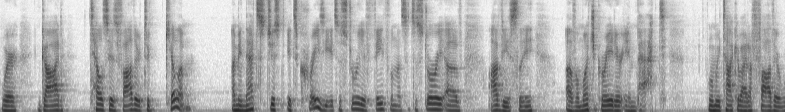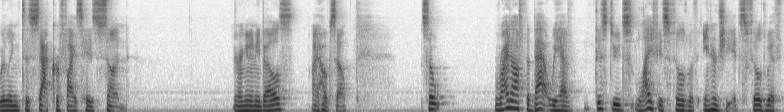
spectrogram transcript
where God tells his father to kill him. I mean, that's just, it's crazy. It's a story of faithfulness. It's a story of, obviously, of a much greater impact when we talk about a father willing to sacrifice his son. Ringing any bells? I hope so. So, right off the bat, we have this dude's life is filled with energy. It's filled with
